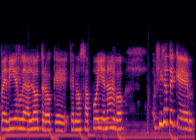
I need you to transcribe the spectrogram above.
pedirle al otro que, que nos apoye en algo. Fíjate que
